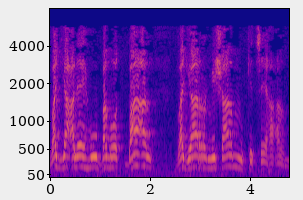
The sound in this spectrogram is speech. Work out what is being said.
ויעלהו במות בעל, וירא משם קצה העם.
